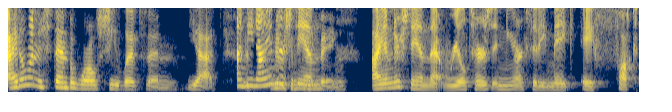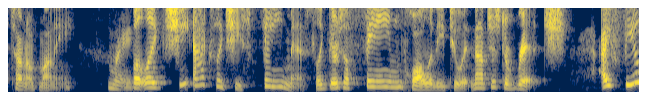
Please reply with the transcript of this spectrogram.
I don't understand the world she lives in yet. I mean, I It's really understand i understand that realtors in new york city make a fuck ton of money right? But like she acts like she's famous. Like there's a fame quality to it, not just a rich. I feel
